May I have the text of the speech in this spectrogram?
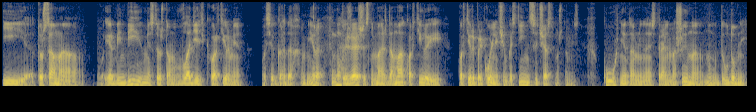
И то же самое Airbnb, вместо того, чтобы там владеть квартирами во всех городах мира, Да. приезжаешь и снимаешь дома, квартиры. И квартиры прикольнее, чем гостиницы часто, потому что там есть кухня, там, не знаю, стиральная машина. Ну, это удобней.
